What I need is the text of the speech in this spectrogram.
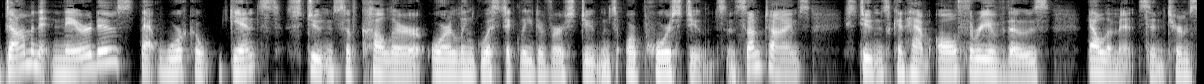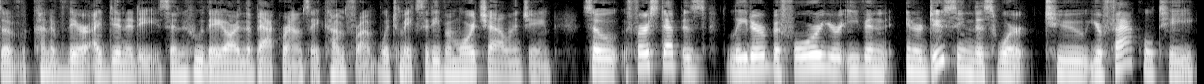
dominant narratives that work against students of color or linguistically diverse students or poor students. And sometimes students can have all three of those elements in terms of kind of their identities and who they are and the backgrounds they come from, which makes it even more challenging. So, first step is leader, before you're even introducing this work to your faculty,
